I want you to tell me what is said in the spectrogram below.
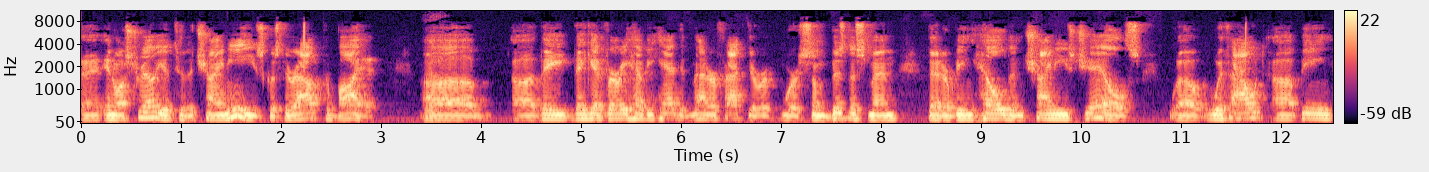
uh, in Australia to the Chinese because they're out to buy it, uh, uh, they they get very heavy handed. Matter of fact, there were some businessmen that are being held in Chinese jails. Uh, without uh, being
